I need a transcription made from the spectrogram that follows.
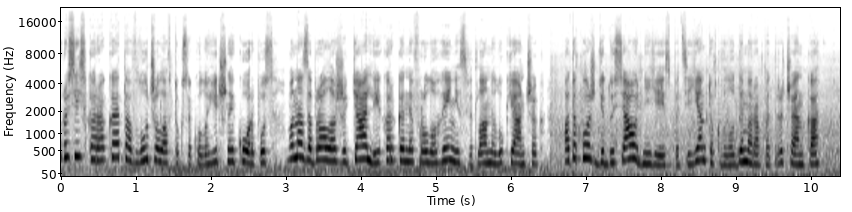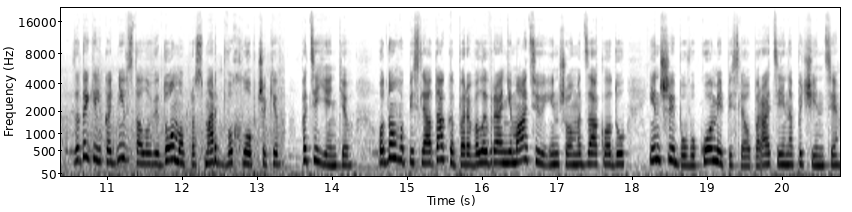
Російська ракета влучила в токсикологічний корпус. Вона забрала життя лікарки-нефрологині Світлани Лук'янчик, а також дідуся однієї з пацієнток Володимира Петриченка. За декілька днів стало відомо про смерть двох хлопчиків пацієнтів. Одного після атаки перевели в реанімацію іншого медзакладу. Інший був у комі після операції на печінці.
